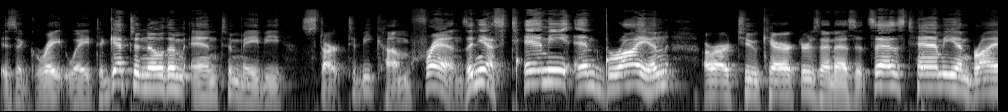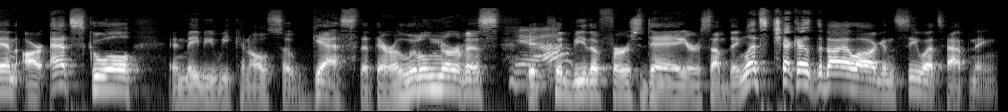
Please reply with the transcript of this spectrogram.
is a great way to get to know them and to maybe start to become friends. And yes, Tammy and Brian are our two characters, and as it says, Tammy and Brian are at school and maybe we can also guess that they're a little nervous. Yeah. It could be the first day or something. Let's check out the dialogue and see what's happening.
